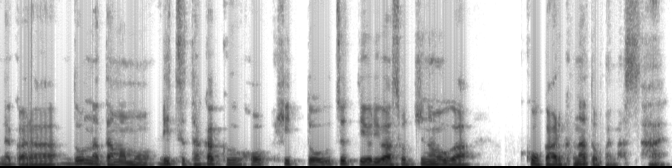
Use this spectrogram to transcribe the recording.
だから、どんな球も率高くヒットを打つっていうよりは、そっちの方が効果あるかなと思います。はい。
